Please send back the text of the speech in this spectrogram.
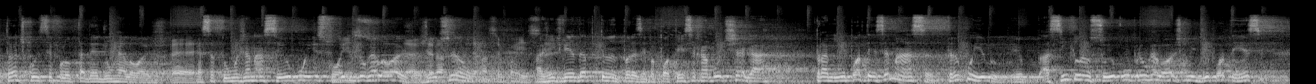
tantas coisas que você falou que está dentro de um relógio. É. Essa turma já nasceu com isso com dentro isso. do relógio. É, a, gente não. Já nasceu com isso. A gente vem adaptando. Por exemplo, a potência acabou de chegar. Para mim, a potência é massa, tranquilo. Eu, assim que lançou, eu comprei um relógio que media potência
